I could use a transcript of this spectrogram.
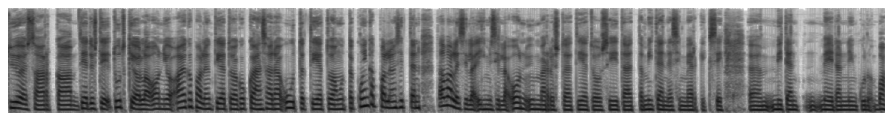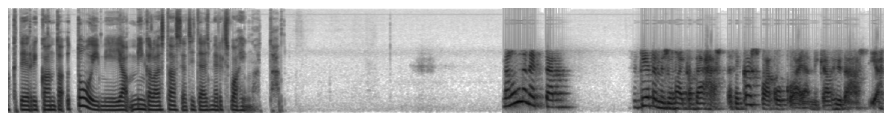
työsarkaa. Tietysti tutkijoilla on jo aika paljon tietoa, koko ajan saadaan uutta tietoa, mutta kuinka paljon sitten tavallisilla ihmisillä on ymmärrystä ja tietoa siitä, että miten esimerkiksi, miten meidän niin kuin bakteerikanta toimii ja minkälaista asiat sitä esimerkiksi vahingoittaa? Mä luulen, että se tietämys on aika vähäistä. Se kasvaa koko ajan, mikä on hyvä asia.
